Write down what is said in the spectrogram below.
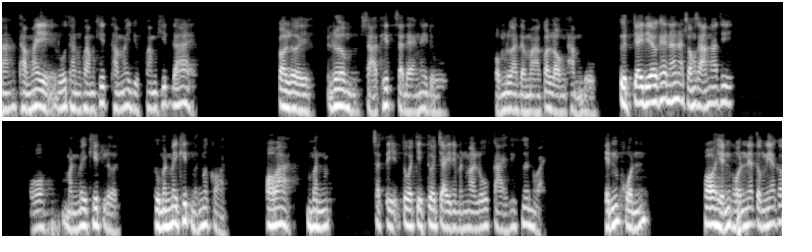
ะทำให้รู้ทันความคิดทำให้หยุดความคิดได้ ก็เลยเริ่มสาธิตแสดงให้ดู ผมเรืออาตมาก็ลองทำดู อึดใจเดียวแค่นั้นนะสองสามนาทีโอ้มันไม่คิดเลย คือมันไม่คิดเหมือนเมื่อก่อน เพราะว่ามันสติตัวจิตตัวใจเนี่ยมันมารู้กายที่เคลื่อนไหว เห็นผล พอเห็นผลเนี่ยตรงเนี้ยก็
